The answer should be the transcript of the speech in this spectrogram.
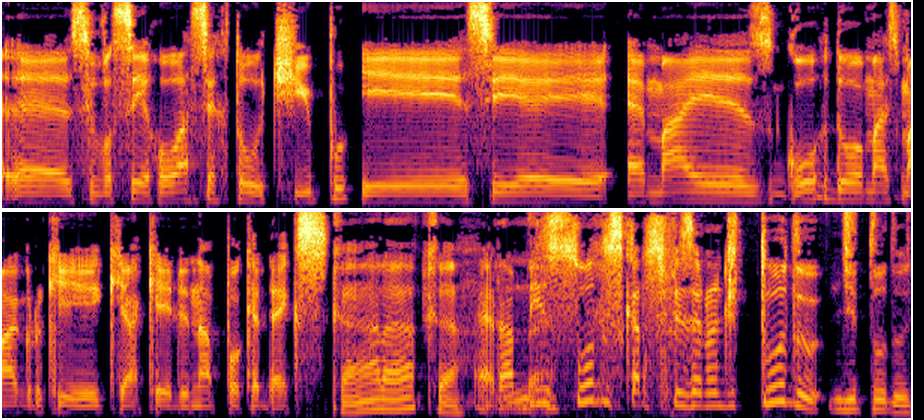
É, se você errou, acertou o tipo. E se é mais gordo ou mais magro que, que aquele na Pokédex. Caraca. Era absurdo, os caras fizeram de tudo. de tudo.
